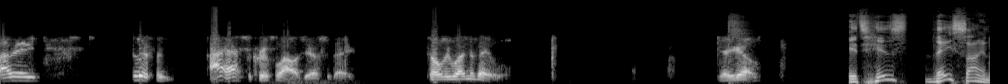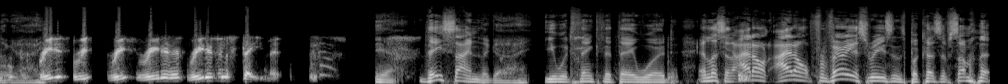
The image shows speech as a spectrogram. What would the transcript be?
I mean, listen, I asked for Chris Wallace yesterday. Totally wasn't available. There you go. It's his. They signed the guy. Read it. Read, read, read it. Read it in a statement. Yeah, they signed the guy. You would think that they would. And listen, I don't, I don't, for various reasons, because of some of the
